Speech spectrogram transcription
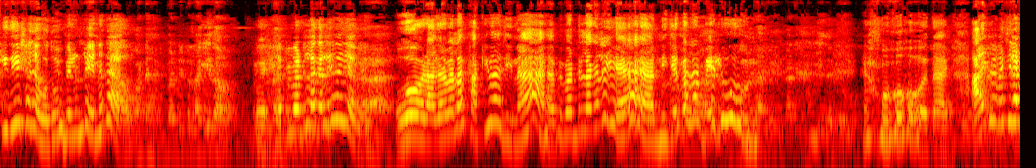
কি দিয়ে সাজাবো? তুমি বেলুনটা এনে দাও। ওখানটা হ্যাপি বার্থডেটা লাগিয়ে দাও। হ্যাপি বার্থডে লাগালে হয়ে যাবে? হ্যাঁ। ও রাজার বেলা ফাঁকিবাজি না? হ্যাপি বার্থডে লাগালে হ্যাঁ আর নিজের বেলা বেলুন ও তাই। আমি ভেবেছিলাম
